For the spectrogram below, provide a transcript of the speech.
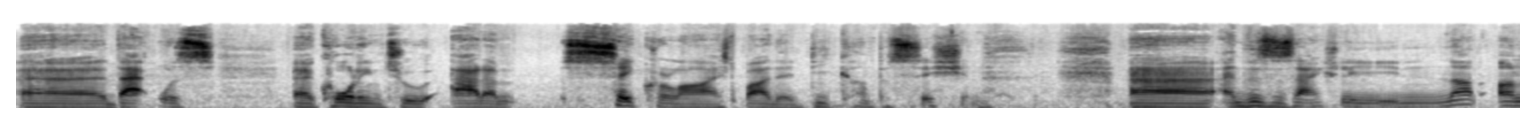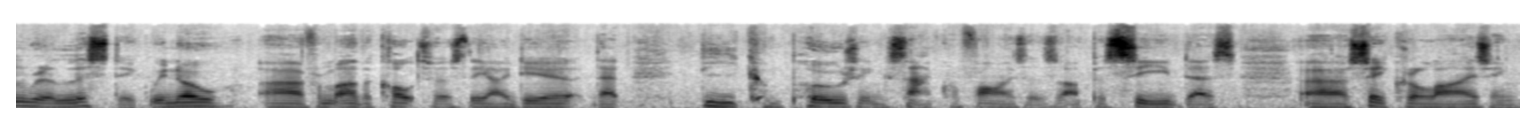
Uh, that was, according to Adam, sacralized by their decomposition. Uh, and this is actually not unrealistic. We know uh, from other cultures the idea that decomposing sacrifices are perceived as uh, sacralizing.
